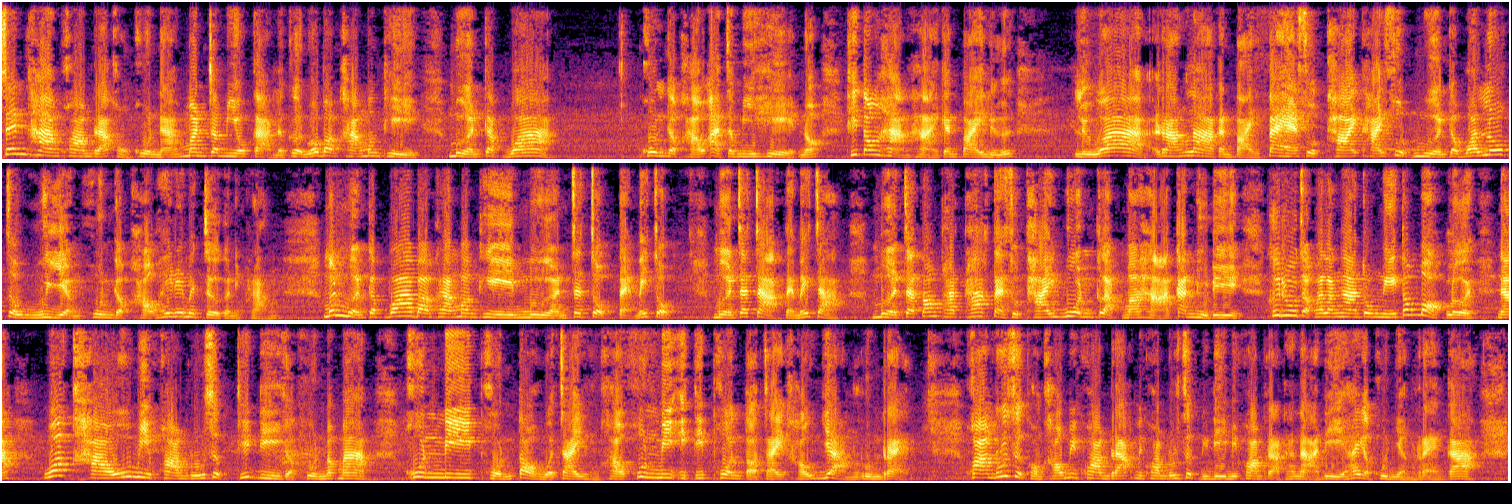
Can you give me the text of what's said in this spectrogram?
เส้นทางความรักของคุณนะ มันจะมีโอกาสเหลือเกินว่าบางครั้งบางทีเหมือนกับว่า คุณกับเขาอาจจะมีเหตุเนาะที่ต้องห่างหายกันไปหรือ หรือว่าร้างลากันไป แต่สุดท้ายท้ายสุดเหมือนกับว่าโลกจะเหวี่ยงคุณกับเขาให้ได้มาเจอกันอีกครั้ง มันเหมือนกับว่าบางครั้งบางทีเหมือนจะจบแต่ไม่จบ เหมือนจะจากแต่ไม่จาก เหมือนจะต้องพัดพากแต่สุดท้ายวนกลับมาหากันอยู่ดี คือดูจากพลังงานตรงนี้ต้องบอกเลยนะว่าเขามีความรู้สึกที่ดีกับคุณมากๆ คุณมีผลต่อหัวใจของเขา คุณมีอิทธิพลต่อใจเขาอย่างรุนแรง ความรู้สึกของเขามีความรัก มีความรู้สึกดีๆ มีความปรารถนาดีให้กับคุณอย่างแรงกล้า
